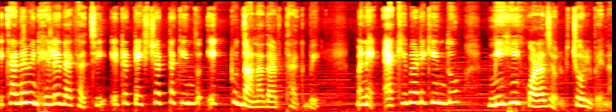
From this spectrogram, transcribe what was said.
এখানে আমি ঢেলে দেখাচ্ছি, এটা টেক্সচারটা কিন্তু একটু দানাদার থাকবে। মানে একেবারে কিন্তু মিহি করা চলবে না।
